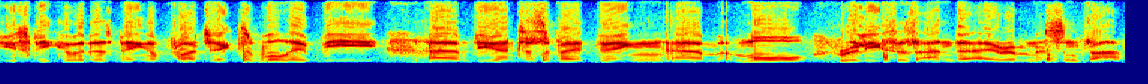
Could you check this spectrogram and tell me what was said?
you speak of it as being a project. Will there be? Um, do you anticipate doing um, more releases under a reminiscent drive?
